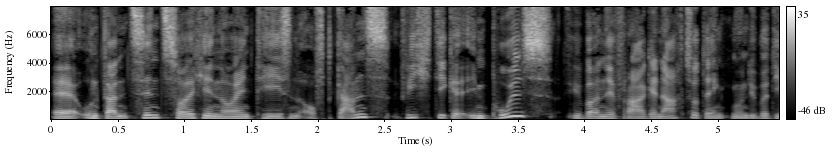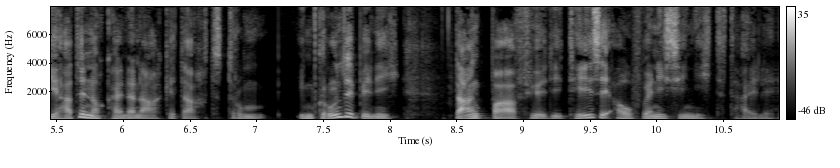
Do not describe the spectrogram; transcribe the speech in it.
Äh, und dann sind solche neuen Thesen oft ganz wichtiger Impuls, über eine Frage nachzudenken. Und über die hatte noch keiner nachgedacht. Drum im Grunde bin ich dankbar für die These, auch wenn ich sie nicht teile.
